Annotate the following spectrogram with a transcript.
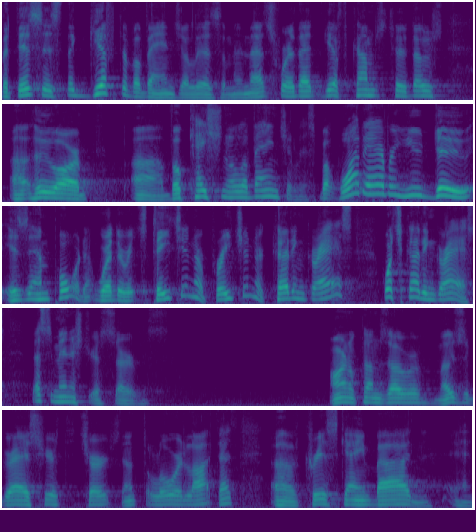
But this is the gift of evangelism, and that's where that gift comes to those uh, who are uh, vocational evangelist. But whatever you do is important, whether it's teaching or preaching or cutting grass. What's cutting grass? That's the ministry of service. Arnold comes over, mows the grass here at the church, done the Lord a lot. That's uh, Chris came by and, and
